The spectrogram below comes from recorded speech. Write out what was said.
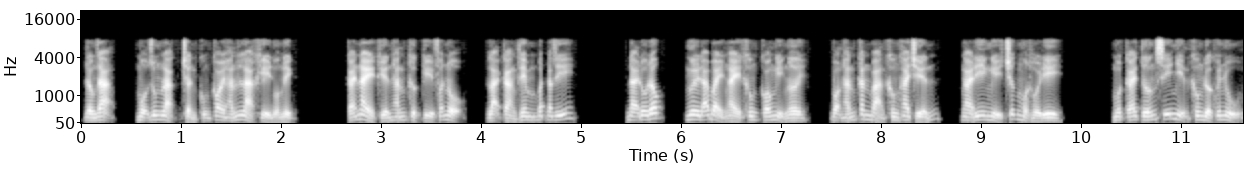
đồng dạng, mộ dung lạc trần cũng coi hắn là khỉ đuồng địch cái này khiến hắn cực kỳ phẫn nộ, lại càng thêm bất đắc dĩ. Đại đô đốc, ngươi đã bảy ngày không có nghỉ ngơi bọn hắn căn bản không khai chiến, ngài đi nghỉ trước một hồi đi. Một cái tướng sĩ nhịn không được khuyên nhủ.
